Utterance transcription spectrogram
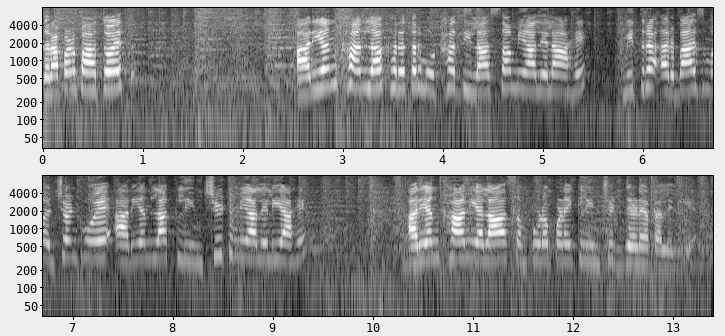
तर आपण पाहतोय आर्यन खानला खरं तर मोठा दिलासा मिळालेला आहे. मित्र अरबाज मर्चंटमुळे आर्यनला क्लीन चिट मिळालेली आहे. आर्यन खान याला संपूर्णपणे क्लीन चिट देण्यात आलेली आहे.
